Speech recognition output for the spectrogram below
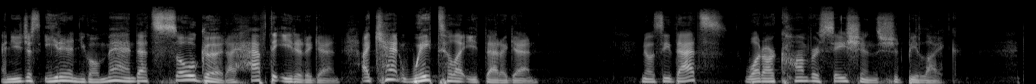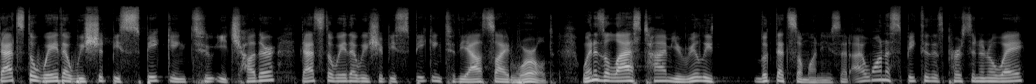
and you just eat it and you go, man, that's so good. I have to eat it again. I can't wait till I eat that again. You know, see, that's what our conversations should be like. That's the way that we should be speaking to each other. That's the way that we should be speaking to the outside world. When is the last time you really looked at someone and you said, I want to speak to this person in a way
